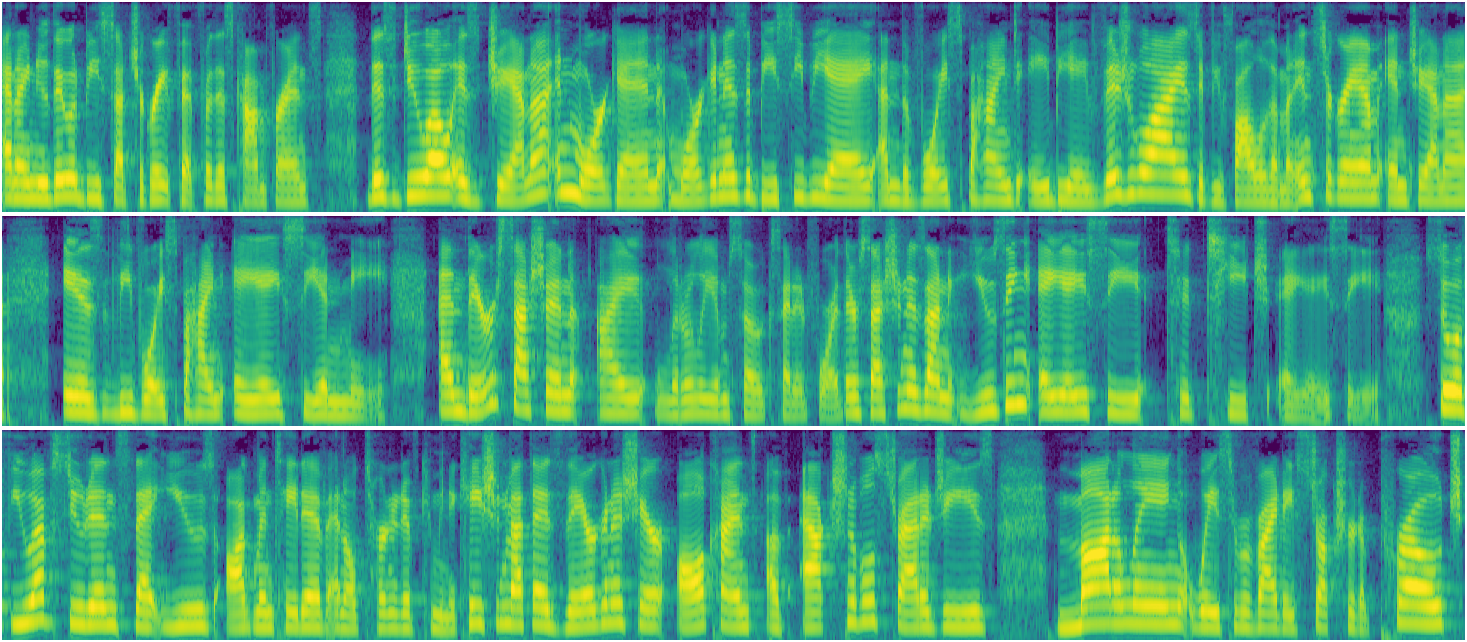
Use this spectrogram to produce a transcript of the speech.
And I knew they would be such a great fit for this conference. This duo is Jana and Morgan. Morgan is a BCBA and the voice behind ABA Visualized if you follow them on Instagram Instagram, and Jana is the voice behind AAC and me. And their session, I literally am so excited for. Their session is on using AAC to teach AAC. So if you have students that use augmentative and alternative communication methods, they are going to share all kinds of actionable strategies, modeling, ways to provide a structured approach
